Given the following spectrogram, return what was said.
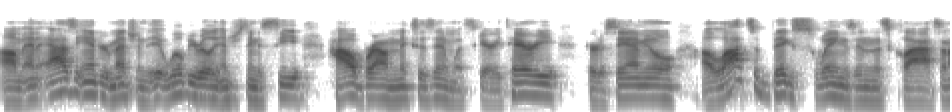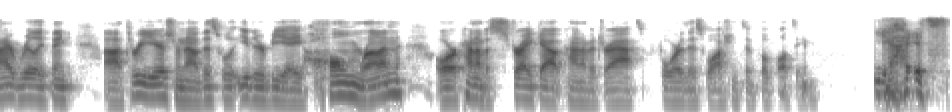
Um, and as Andrew mentioned, it will be really interesting to see how Brown mixes in with Scary Terry, Curtis Samuel, uh, lots of big swings in this class. And I really think uh, three years from now, this will either be a home run or kind of a strikeout kind of a draft for this Washington football team. Yeah, it's.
